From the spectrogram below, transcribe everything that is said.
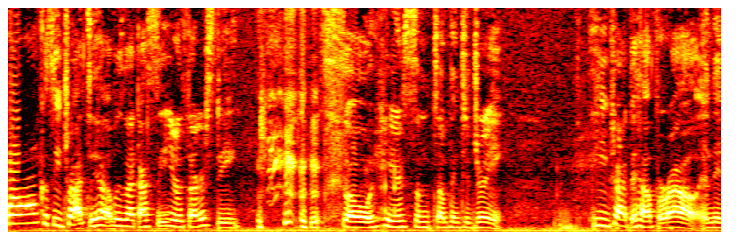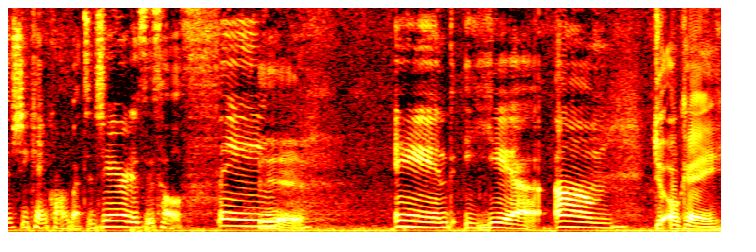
wrong because he tried to help he's like i see you're thirsty so here's some something to drink he tried to help her out and then she came crawling back to jared it's this whole thing Yeah. and yeah um Do, okay.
